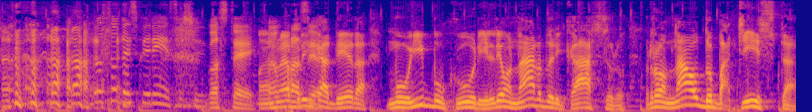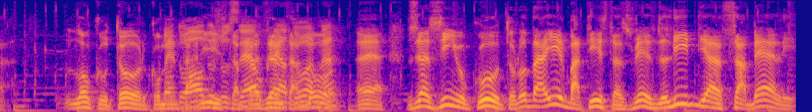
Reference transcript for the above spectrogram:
Gostou da experiência, Chico? Gostei, Mas foi um não é prazer. brincadeira. Moíbo Curi, Leonardo de Castro, Ronaldo Batista, locutor, comentarista, José, o apresentador. criador, né? É, Zezinho Couto, Odair Batista, às vezes, Lídia Sabelli.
